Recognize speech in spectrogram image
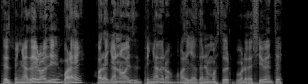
despeñadero dicen por ahí Ahora ya no es el Peñadero, ahora ya tenemos otro presidente.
